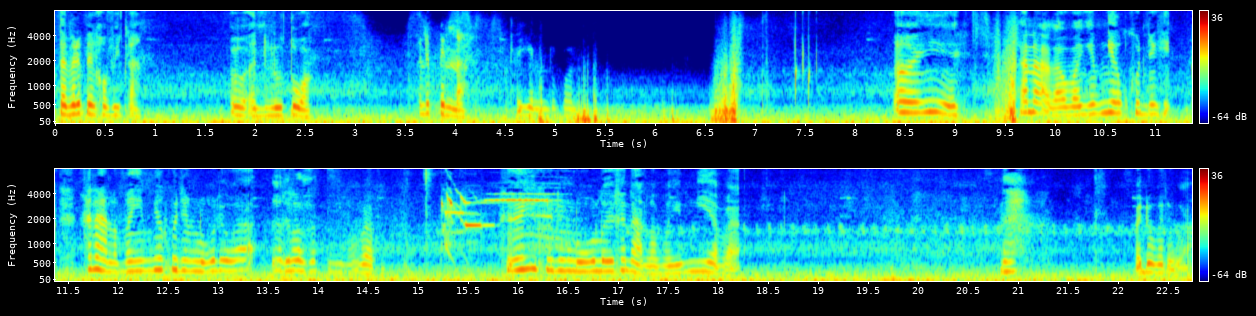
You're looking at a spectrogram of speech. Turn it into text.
แต่ไม่ได้เป็นโควิดนะเออ อันนี้รู้ตัว ไม่ได้เป็นนะ ใจเย็นทุกคน เอ้ย ขนาดเรามาเงียบๆคุณยังขนาดเรามาเงียบๆคุณยังรู้เลยว่าเออเราสตรีมแบบเฮ้ยคุณยังรู้เลยขนาดเรามาเงียบๆอะนะไปดูกันดีกว่า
